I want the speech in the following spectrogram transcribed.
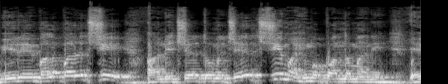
మీరే బలపరిచి ఆ నిశ్చేతము చేర్చి మహిమ పొందమని ఏ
